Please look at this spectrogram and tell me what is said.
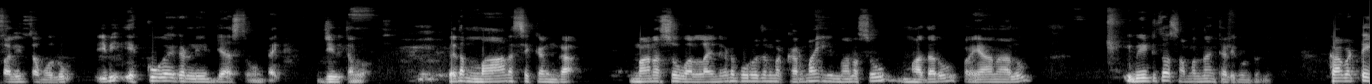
ఫలితములు ఇవి ఎక్కువగా ఇక్కడ లీడ్ చేస్తూ ఉంటాయి జీవితంలో. లేదా మానసికంగా మనసు వల్ల. ఎందుకంటే పూర్వజన్మ కర్మ ఈ మనసు మదరు ప్రయాణాలు వీటితో సంబంధం కలిగి ఉంటుంది. కాబట్టి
